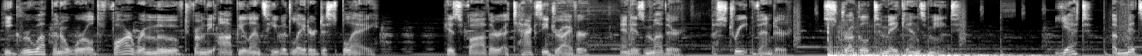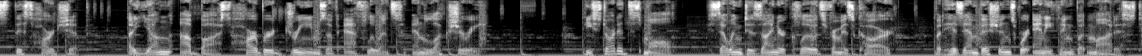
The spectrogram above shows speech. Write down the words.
he grew up in a world far removed from the opulence he would later display. His father, a taxi driver, and his mother, a street vendor, struggled to make ends meet. Yet, amidst this hardship, a young Abbas harbored dreams of affluence and luxury. He started small, selling designer clothes from his car, but his ambitions were anything but modest.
